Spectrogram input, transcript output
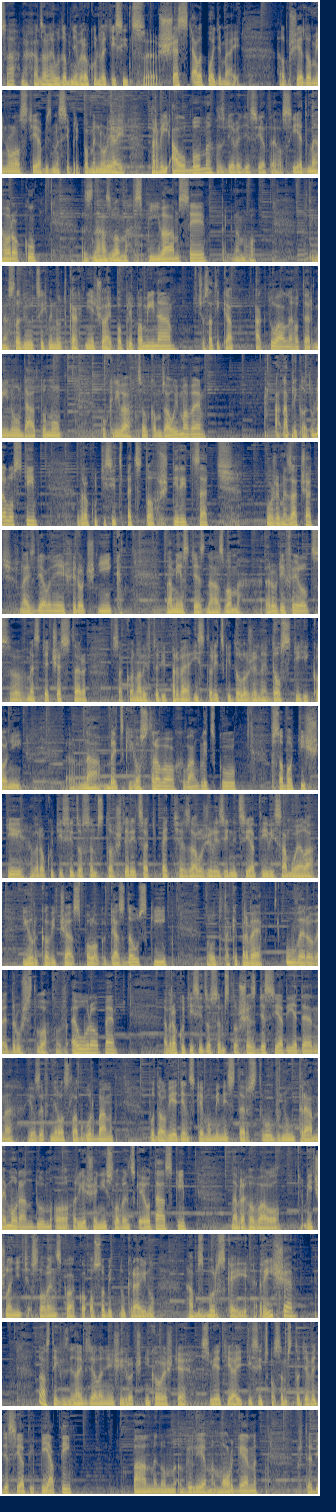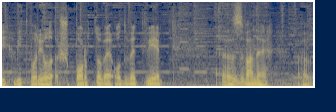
sa nachádzame údobne v roku 2006, ale pôjdeme aj hĺbšie do minulosti, aby sme si pripomenuli aj prvý album z 97. roku s názvom Spívam si, tak nám ho v tých nasledujúcich minútkach niečo aj popripomína. Čo sa týka aktuálneho termínu, dátumu, ukrýva celkom zaujímavé a napríklad udalosti. V roku 1540 môžeme začať. Najzdialenejší ročník na mieste s názvom Rudy Fields v meste Chester sa konali vtedy prvé historicky doložené dostihy koní na britských ostrovoch v Anglicku. V Sobotišti v roku 1845 založili z iniciatívy Samuela Jurkoviča spolok Gazdovský. Bolo to také prvé úverové družstvo v Európe. V roku 1861 Jozef Miloslav Hurban podal viedenskému ministerstvu vnútra memorandum o riešení slovenskej otázky. Navrhoval vyčleniť Slovensko ako osobitnú krajinu Habsburskej ríše. No a z tých najvzdialenejších ročníkov ešte svieti aj 1895. Pán menom William Morgan vtedy vytvoril športové odvetvie zvané e,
